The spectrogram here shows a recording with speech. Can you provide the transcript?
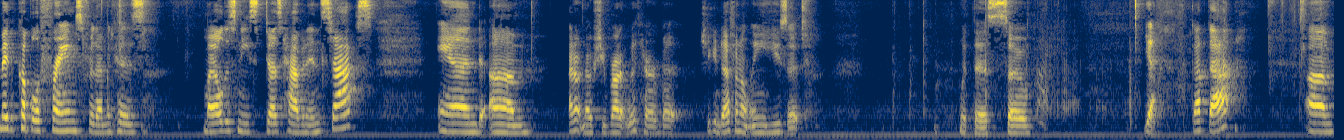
make a couple of frames for them because my oldest niece does have an Instax, and um, I don't know if she brought it with her, but she can definitely use it with this. So, yeah, got that. Um,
